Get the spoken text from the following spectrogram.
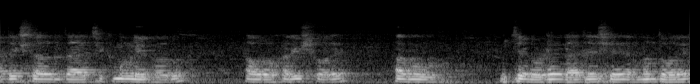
ಅಧ್ಯಕ್ಷರಾದಂಥ ಚಿಕ್ಕಮಗಳೂರಿನವರು, ಅವರು ಹರೀಶ್ ಅವರೇ, ಹಾಗೂ ಹುಚ್ಚೇಗೌಡ್ರೆ ರಾಜೇಶ್, ಹನುಮಂತ್ ಅವರೇ,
